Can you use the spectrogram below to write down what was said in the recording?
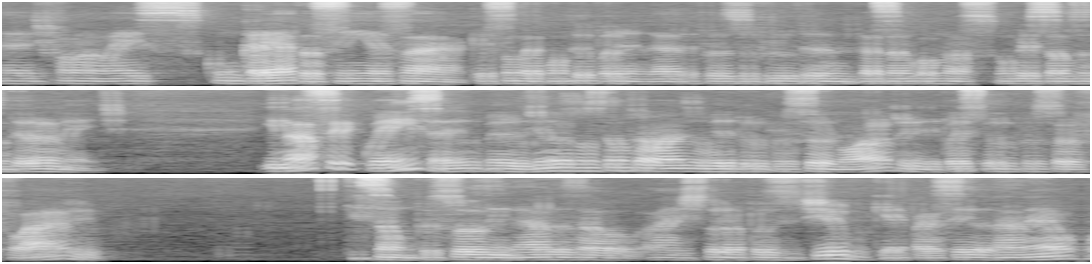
né, de forma mais concreta assim, essa questão da contemporaneidade da filosofia da educação, como nós conversamos anteriormente. E na sequência, no primeiro dia, nós vamos ter um trabalho desenvolvido pelo professor Norton e depois pelo professor Flávio, que são pessoas ligadas ao, à editora Positivo, que é parceira da ANEL,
